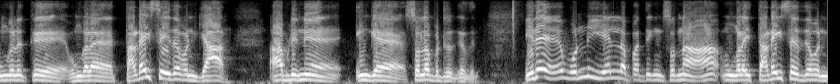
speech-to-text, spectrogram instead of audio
உங்களுக்கு உங்களை தடை செய்தவன் யார் அப்படின்னு இங்கே சொல்லப்பட்டிருக்குது. இதே ஒன்று ஏழில் பார்த்தீங்கன்னு சொன்னால் உங்களை தடை செய்தவன்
